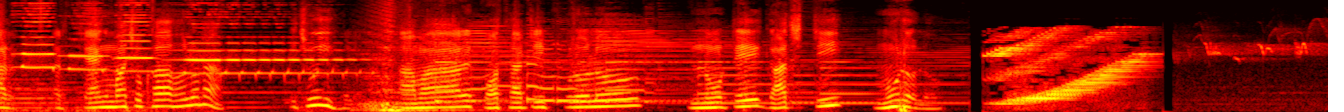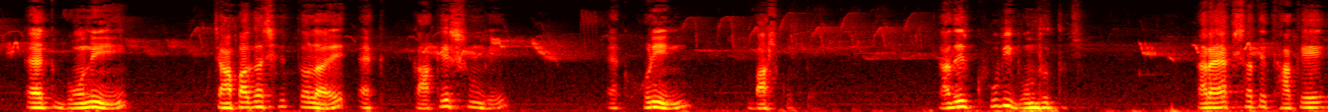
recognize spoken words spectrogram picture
আর তার চ্যাং মাছও খাওয়া হলো না, কিছুই হলো আমার কথাটি ফুরলো নোটে গাছটি মুড়লো। এক বনে চাঁপা গাছের তলায় এক কাকের সঙ্গে এক হরিণ বাস করত। তাদের খুবই বন্ধুত্ব ছিল। তারা একসাথে থাকে,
